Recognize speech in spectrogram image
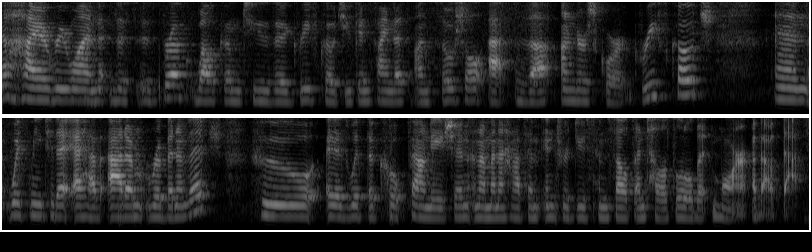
Hi, everyone. This is Brooke. Welcome to the Grief Coach. You can find us on social at the underscore Grief Coach. And with me today, I have Adam Rabinovitch, who is with the Cope Foundation, and I'm going to have him introduce himself and tell us a little bit more about that.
